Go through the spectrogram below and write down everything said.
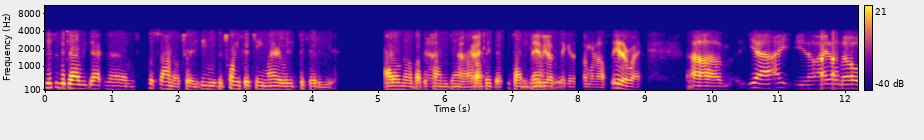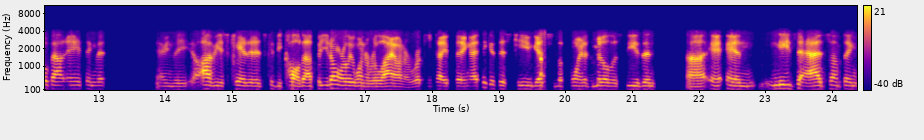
This is the guy we got in the Pestano trade. He was the 2015 minor league pitcher of the year. I don't know about the yeah. Tommy John. Okay. I don't think that's the Tommy John. Maybe I'm thinking of someone else. Either way, um, yeah, I you know I don't know about anything that I mean, the obvious candidates could be called up, but you don't really want to rely on a rookie type thing. I think if this team gets to the point at the middle of the season uh, and, and needs to add something,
